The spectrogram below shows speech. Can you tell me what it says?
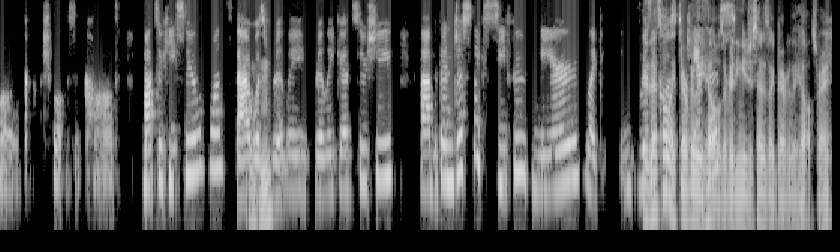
oh what was it called? Matsuhisa once. That mm-hmm. was really, really good sushi. Um, but then just like seafood near like really that's all like Beverly campus. Hills. Everything you just said is like Beverly Hills, right?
